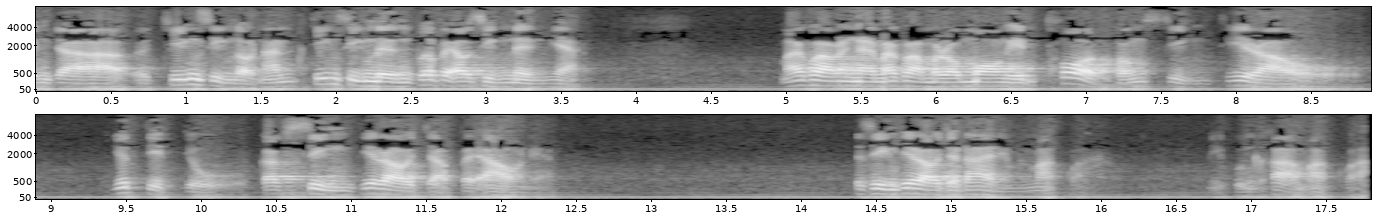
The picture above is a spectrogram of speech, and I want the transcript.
จึงจะทิ้งสิ่งเหล่านั้น ทิ้งสิ่งหนึ่งเพื่อไปเอาสิ่งหนึ่ง เนี่ย หมายความยังไงหมายความว่าเรามองเห็นโทษของสิ่งที่เรา ยึดติดอยู่กับสิ่งที่เราจะไปเอาเนี่ยสิ่งที่เราจะได้เนี่ยมันมากกว่า มีคุณค่ามากกว่า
